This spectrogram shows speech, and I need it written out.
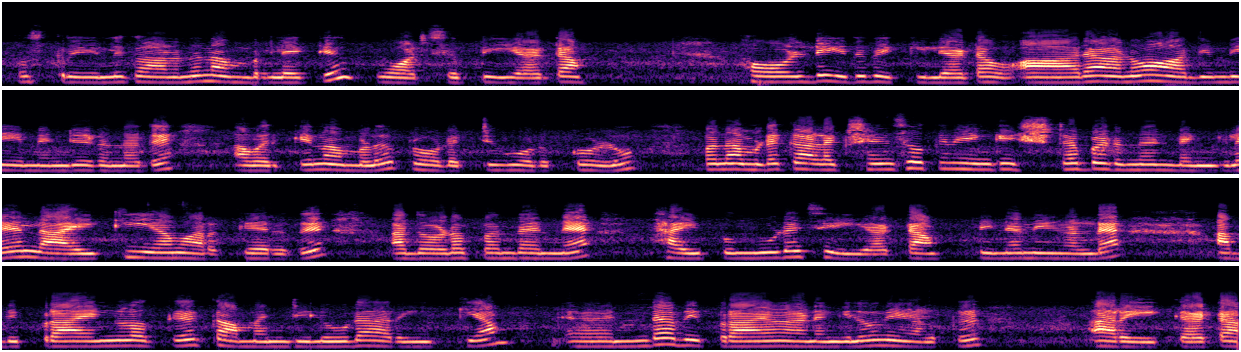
അപ്പോൾ സ്ക്രീനിൽ കാണുന്ന നമ്പറിലേക്ക് വാട്സപ്പ് ചെയ്യാം കേട്ടോ ഹോൾഡ് ചെയ്ത് വെക്കില്ല കേട്ടോ. ആരാണോ ആദ്യം പേയ്മെന്റ് ഇടുന്നത് അവർക്ക് നമ്മൾ പ്രോഡക്റ്റ് കൊടുക്കുള്ളൂ. അപ്പോൾ നമ്മുടെ കളക്ഷൻസ് ഒക്കെ നിങ്ങൾക്ക് ഇഷ്ടപ്പെടുന്നുണ്ടെങ്കിൽ ലൈക്ക് ചെയ്യാൻ മറക്കരുത്. അതോടൊപ്പം തന്നെ ഹൈപ്പും കൂടെ ചെയ്യാട്ടോ പിന്നെ നിങ്ങളുടെ അഭിപ്രായങ്ങളൊക്കെ കമന്റിലൂടെ അറിയിക്കാം. എന്ത് അഭിപ്രായമാണെങ്കിലും നിങ്ങൾക്ക് അറിയിക്കാം കേട്ടോ.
